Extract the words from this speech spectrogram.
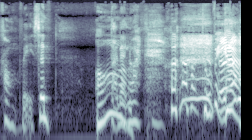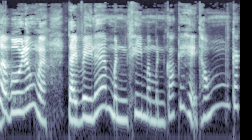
phòng vệ sinh Ồ, tại Đài Loan. Thú vị ha. rất là vui đúng không ạ? Tại vì đó mình khi mà mình có cái hệ thống các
